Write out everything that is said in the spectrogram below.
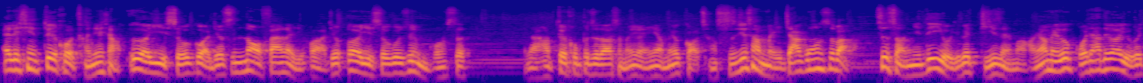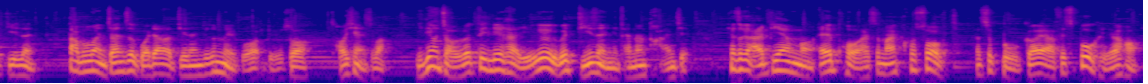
爱立信最后曾经想恶意收购，就是闹翻了以后啊，就恶意收购 RIM 公司，然后最后不知道什么原因没有搞成。实际上每家公司吧，至少你得有一个敌人嘛，好像每个国家都要有个敌人，大部分专制国家的敌人就是美国，比如说朝鲜，是吧？一定要找一个最厉害，也要有个敌人，你才能团结。像这个 IBM、Apple 还是 Microsoft 还是谷歌呀、Facebook 也好，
